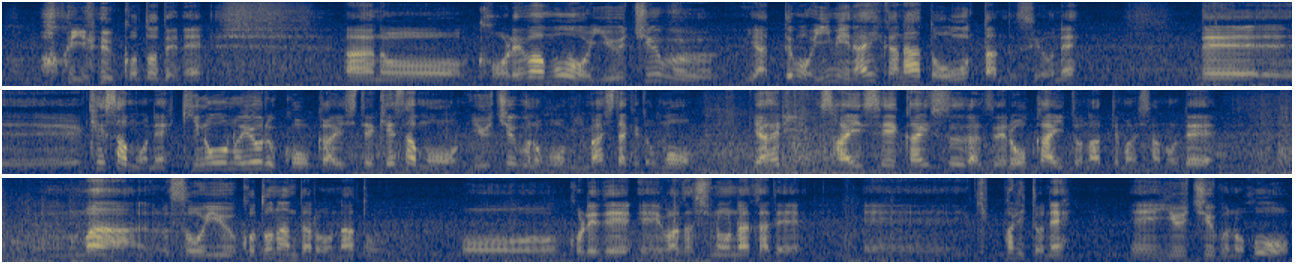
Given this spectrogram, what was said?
いうことでね。あのこれはもう YouTube やっても意味ないかなと思ったんですよね。で今朝もね昨日の夜公開して今朝も YouTube の方を見ましたけどもやはり再生回数が0回となってましたのでまあそういうことなんだろうなと。これで、え私の中で、えー、きっぱりとね、え YouTube の方を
